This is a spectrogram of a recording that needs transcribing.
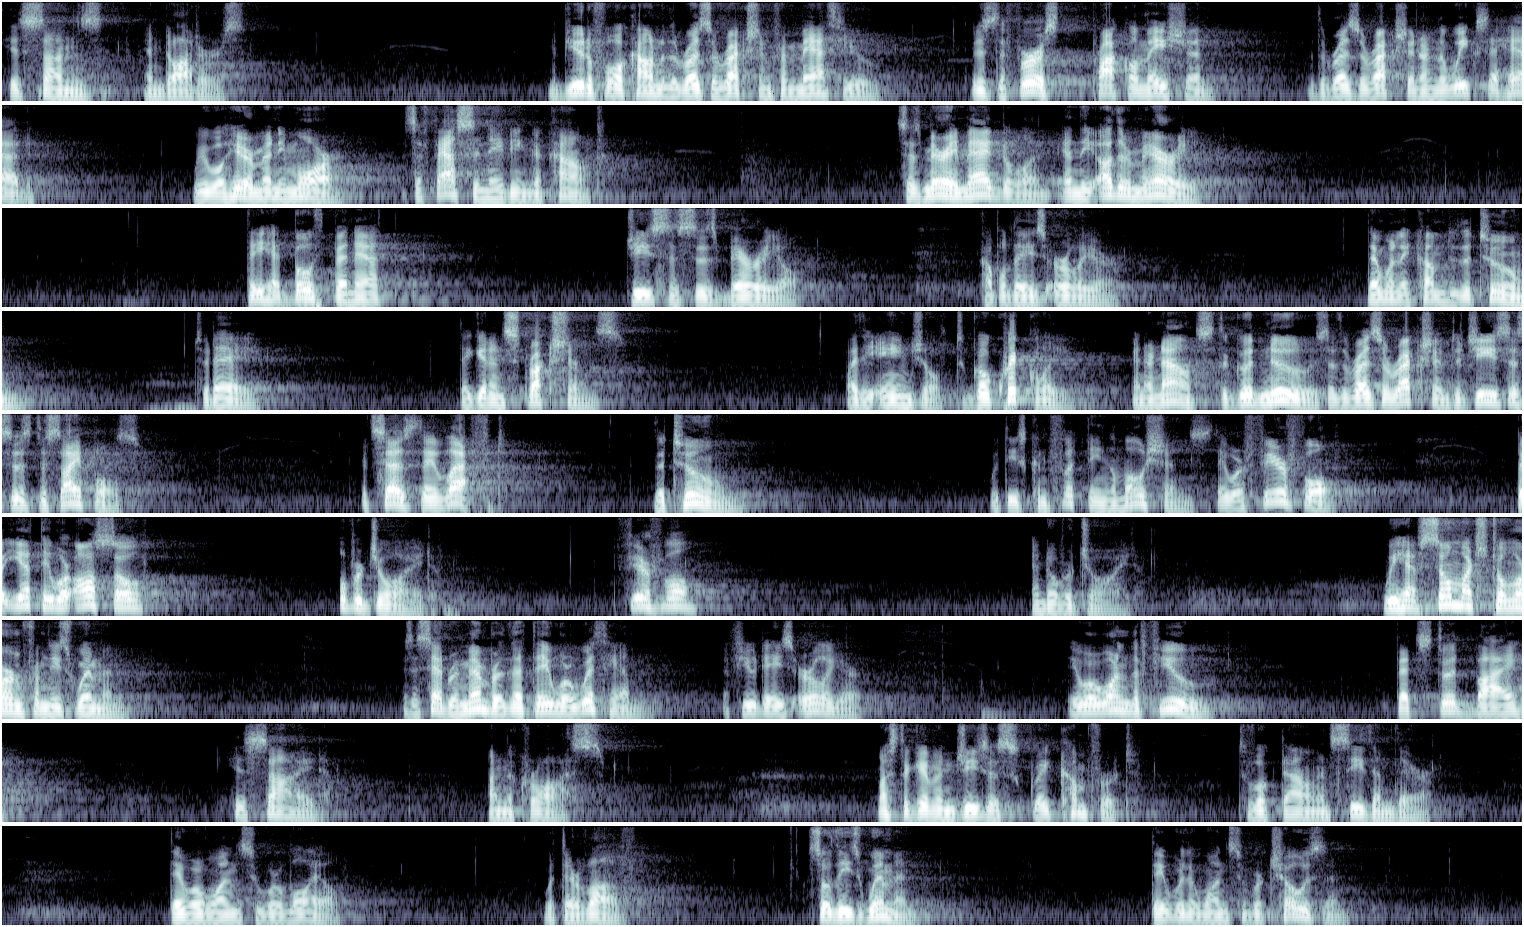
his sons and daughters. The beautiful account of the resurrection from Matthew. It is the first proclamation of the resurrection, and in the weeks ahead, we will hear many more. It's a fascinating account. It says Mary Magdalene and the other Mary. They had both been at Jesus' burial couple days earlier. Then, when they come to the tomb today, they get instructions by the angel to go quickly and announce the good news of the resurrection to Jesus' disciples. It says they left the tomb with these conflicting emotions. They were fearful, but yet they were also overjoyed. Fearful and overjoyed. We have so much to learn from these women. As I said, remember that they were with him a few days earlier. They were one of the few that stood by his side on the cross. Must have given Jesus great comfort to look down and see them there. They were ones who were loyal with their love. So these women, they were the ones who were chosen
